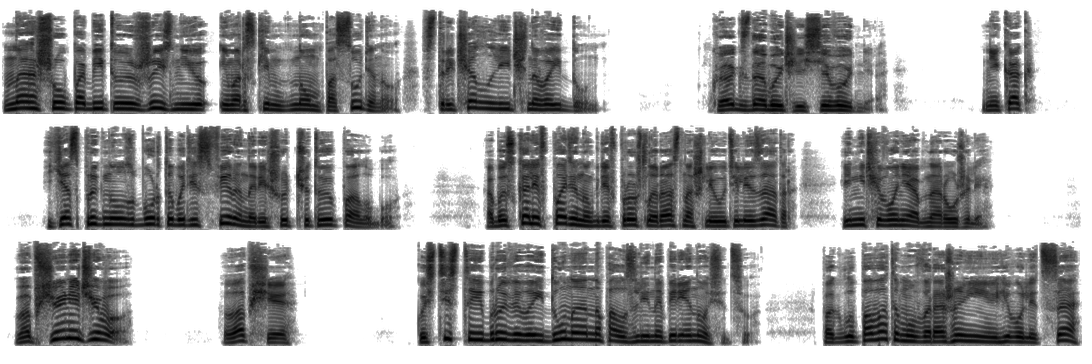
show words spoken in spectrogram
Нашу побитую жизнью и морским дном посудину встречал лично Вайдун. «Как с добычей сегодня?» «Никак». Я спрыгнул с борта бодисферы на решетчатую палубу. Обыскали впадину, где в прошлый раз нашли утилизатор, и ничего не обнаружили. «Вообще ничего?» «Вообще», Кустистые брови Вейдуна наползли на переносицу. По глуповатому выражению его лица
